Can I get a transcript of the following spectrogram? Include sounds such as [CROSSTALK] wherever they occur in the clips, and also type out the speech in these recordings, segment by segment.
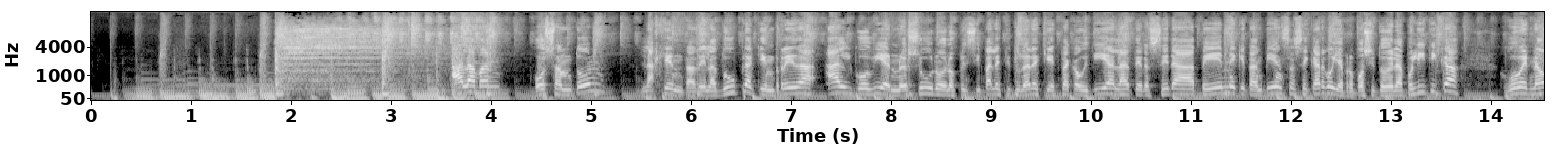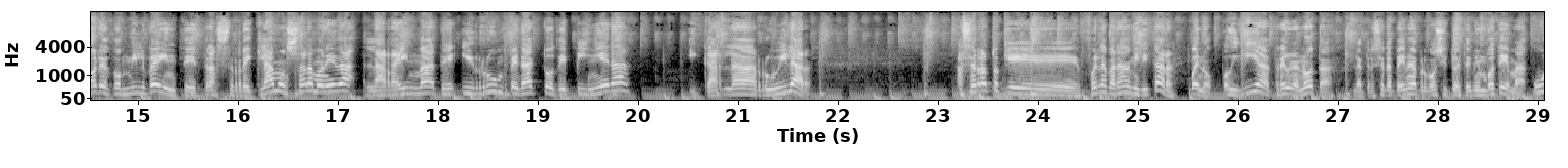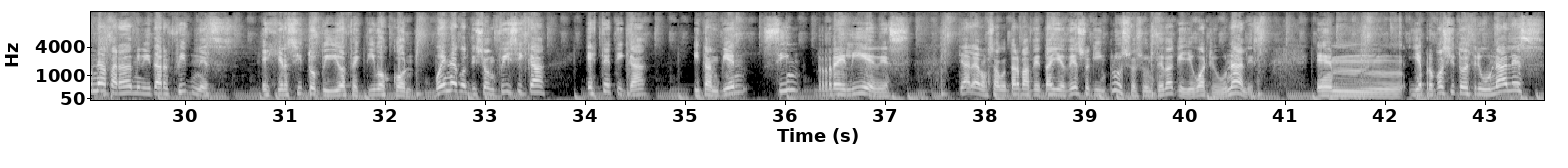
Alaman o Santón la agenda de la dupla que enreda al gobierno. Es uno de los principales titulares que destaca hoy día la tercera APM, que también se hace cargo, y a propósito de la política, Gobernadores 2020. Tras reclamos a la moneda, la Raín Mate irrumpe en acto de Piñera y Carla Rubilar. Hace rato que fue la parada militar. Bueno, hoy día trae una nota, la tercera PM a propósito de este mismo tema. Una parada militar fitness. Ejército pidió efectivos con buena condición física, estética y también sin relieves. Ya le vamos a contar más detalles de eso, que incluso es un tema que llegó a tribunales. Em, y a propósito de tribunales,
